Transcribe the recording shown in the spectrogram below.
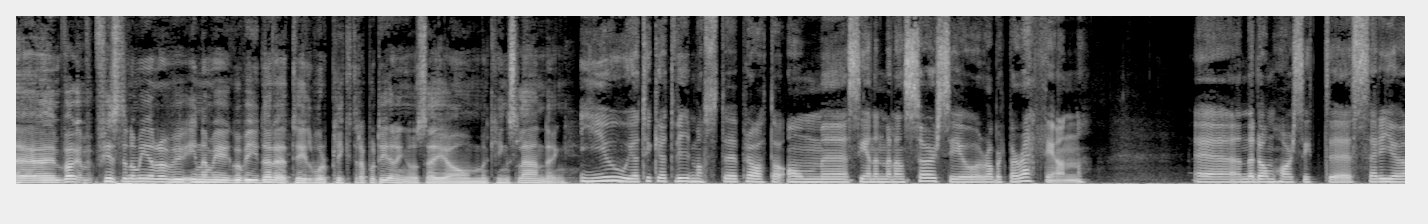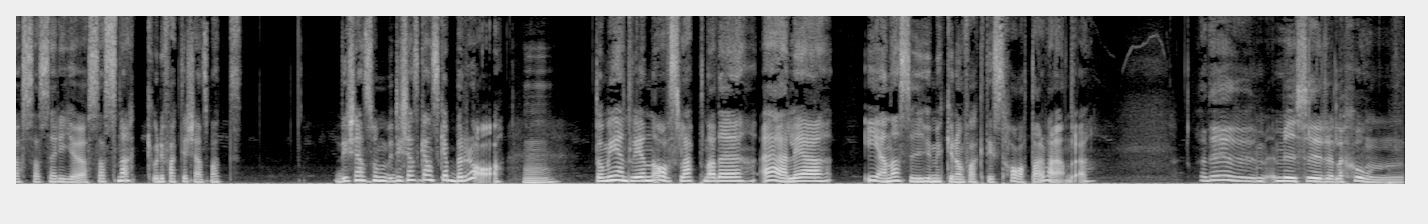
Eh, vad, finns det något mer innan vi går vidare till vår pliktrapportering och säga om Kings Landing? Jo, jag tycker att vi måste prata om eh, scenen mellan Cersei och Robert Baratheon. Eh, när de har sitt eh, seriösa, seriösa snack och det faktiskt känns som att det känns, som, det känns ganska bra. Mm. De är egentligen avslappnade, ärliga, enas i hur mycket de faktiskt hatar varandra. Ja, det är en mysig relation,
